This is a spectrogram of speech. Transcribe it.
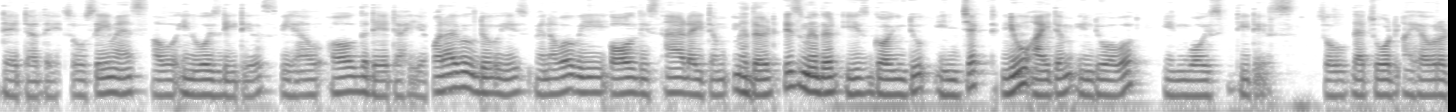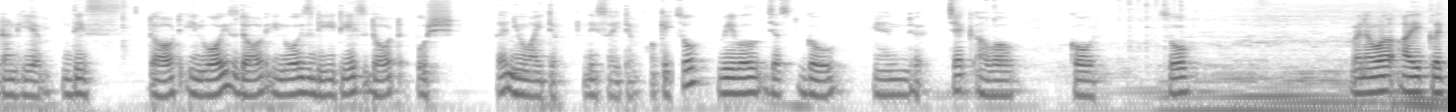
data there. So same as our invoice details we have all the data here. What i will do is whenever we call this add item method this method is going to inject new item into our invoice details. So that's what i have written here. This dot invoice dot invoice details dot push the new item this item. Okay so we will just go and check our code. So whenever I click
